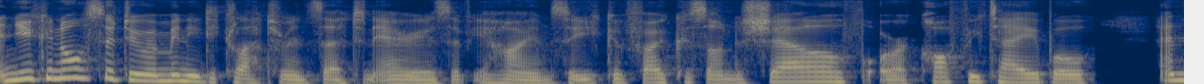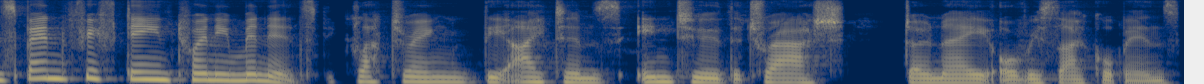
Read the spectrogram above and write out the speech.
and you can also do a mini declutter in certain areas of your home. So you can focus on a shelf or a coffee table and spend 15, 20 minutes decluttering the items into the trash, donate, or recycle bins.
